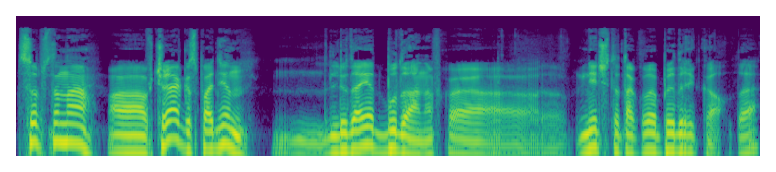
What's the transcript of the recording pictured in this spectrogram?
собственно, э, вчера господин людоед Буданов э, нечто такое предрекал, да.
